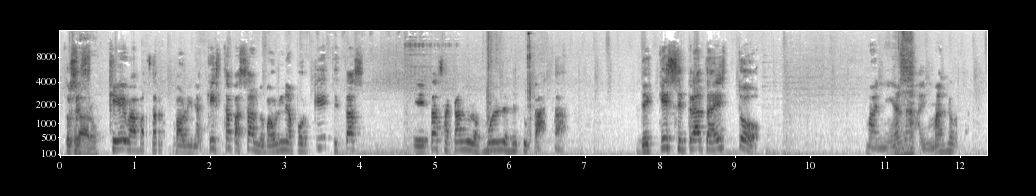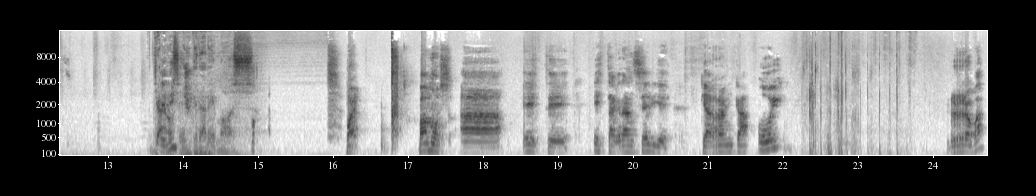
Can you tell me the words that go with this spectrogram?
Entonces, Claro. ¿qué va a pasar con Paulina? ¿Qué está pasando, Paulina? ¿Por qué te estás, eh, estás sacando los muebles de tu casa? ¿De qué se trata esto? Mañana hay más novedades. Ya nos dicho. enteraremos. Bueno, vamos a este, esta gran serie que arranca hoy. Roba.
